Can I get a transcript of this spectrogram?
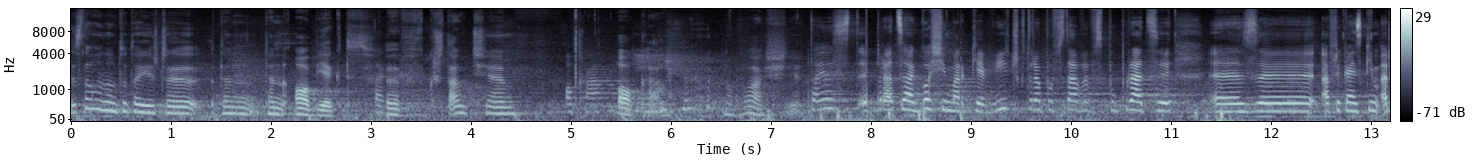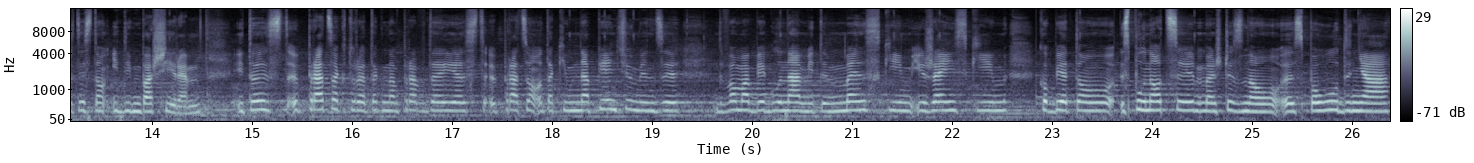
Został nam tutaj jeszcze ten, ten obiekt Tak. e, w kształcie Oka. oka. No właśnie. To jest y, praca Gosi Markiewicz, która powstała we współpracy y, z afrykańskim artystą Idim Bashirem. I to jest y, praca, która tak naprawdę jest pracą o takim napięciu między dwoma biegunami, tym męskim i żeńskim, kobietą z północy, mężczyzną z południa,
